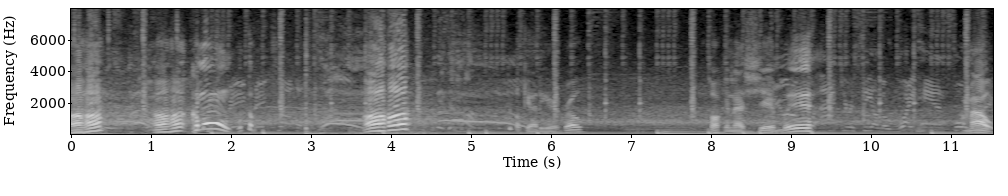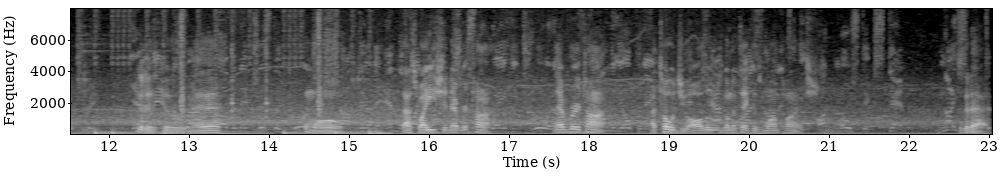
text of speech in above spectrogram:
Uh-huh. Uh-huh. Come on. What the? Uh-huh. Get the fuck out of here, bro. Talking that shit, boy. I'm out. Look at this dude, man. Come on. That's why you should never taunt. Never taunt. I told you, all it was going to take is one punch. Look at that.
